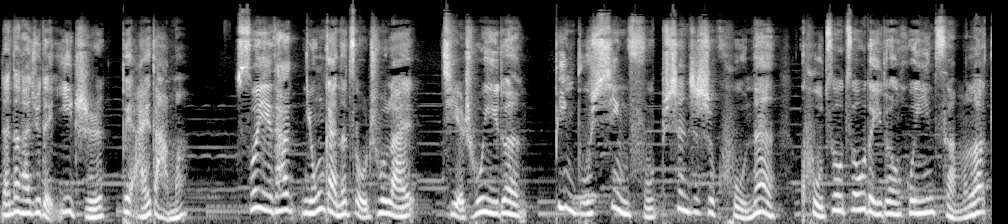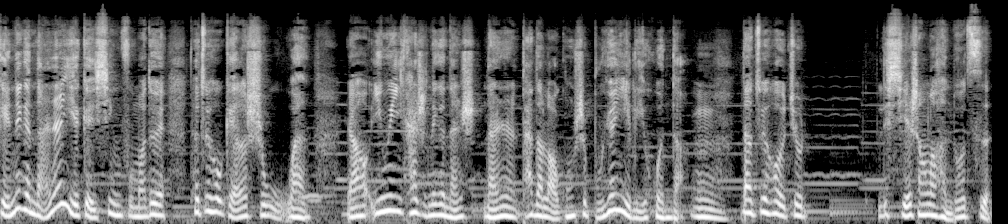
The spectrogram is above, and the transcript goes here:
难道她就得一直被挨打吗？所以她勇敢的走出来，解除一段并不幸福，甚至是苦难、苦邹邹的一段婚姻，怎么了？给那个男人也给幸福吗？对她最后给了十五万，然后因为一开始那个男男人她的老公是不愿意离婚的，嗯，那最后就协商了很多次，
